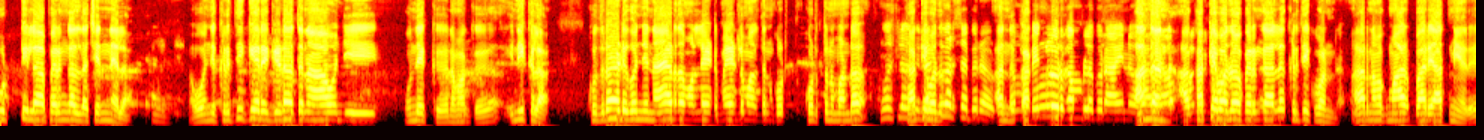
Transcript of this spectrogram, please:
ಕುಟ್ಟಿಲ ಪೆರಂಗಲ್ದ ಚೆನ್ನೆಲ. ಒಂಜಿ ಕೃತಿಕೇರೆ ಗಿಡತನ ಆ ಒಂಜಿ ಉಂದೆಕ್ ನಮಕ್ ಇನಿಕಲ. ಕುದ್ರಾಡಿ ಒಂಜಿ ನಾಯರ್ದ ಮಲ್ಲೈಟ್ ಮೇಟ್ಲೆ ಮಲ್ತನ್ ಕೊಡ್ತನ ಬಂಡ ಬೆಂಗಳೂರು ಆ ಕಕ್ಕೆ ಬದವ ಪೆರಂಗಾಲ ಕೃತಿಕ್ ಬಂಡ. ಆರ್ ನಮಕ್ ಬಾರಿ ಆತ್ಮೀಯರು.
